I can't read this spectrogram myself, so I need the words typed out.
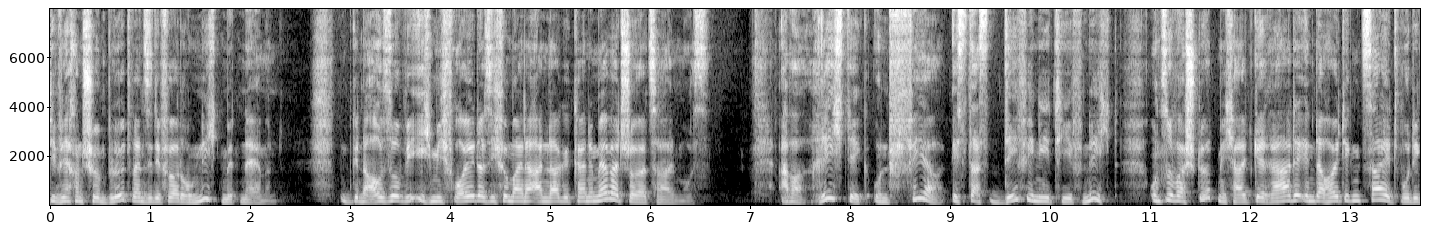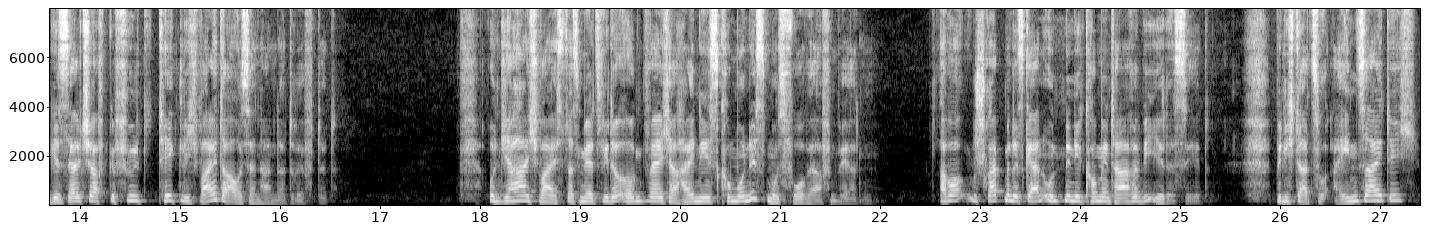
Die wären schön blöd, wenn sie die Förderung nicht mitnehmen. Genauso wie ich mich freue, dass ich für meine Anlage keine Mehrwertsteuer zahlen muss. Aber richtig und fair ist das definitiv nicht. Und sowas stört mich halt gerade in der heutigen Zeit, wo die Gesellschaft gefühlt täglich weiter auseinanderdriftet. Und ja, ich weiß, dass mir jetzt wieder irgendwelche Heinis Kommunismus vorwerfen werden. Aber schreibt mir das gern unten in die Kommentare, wie ihr das seht. Bin ich dazu einseitig?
